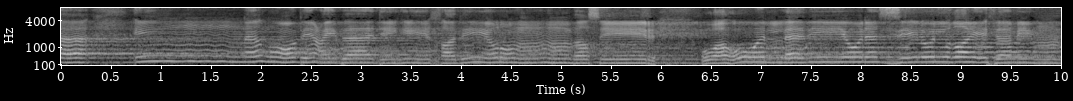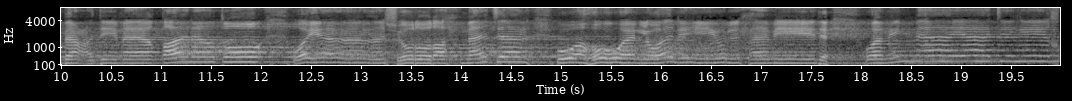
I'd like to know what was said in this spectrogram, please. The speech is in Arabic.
بعباده خبير بصير وهو الذي ينزل الغيث من بعد ما قنطوا وينشر رحمته وهو الولي الحميد. ومن آياته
